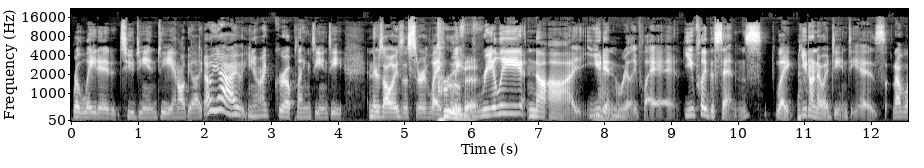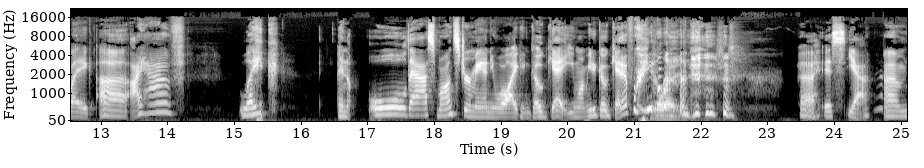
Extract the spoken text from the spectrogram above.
related to D&D and I'll be like, "Oh yeah, I you know, I grew up playing D&D." And there's always this sort of like, Prove "Wait, it." really? Nah, you didn't Mhm. really play it. You played The Sims. Like, you don't know what D&D is." And I'm like, "Uh, I have like an old ass monster manual I can go get. You want me to go get it for you?" Right. Uh, it's yeah. Um,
